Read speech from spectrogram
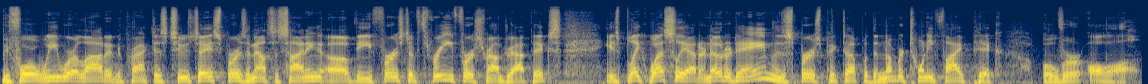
Before we were allowed into practice Tuesday, Spurs announced the signing of the first of three first round draft picks. He's Blake Wesley out of Notre Dame. The Spurs picked up with the number 25 pick overall.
